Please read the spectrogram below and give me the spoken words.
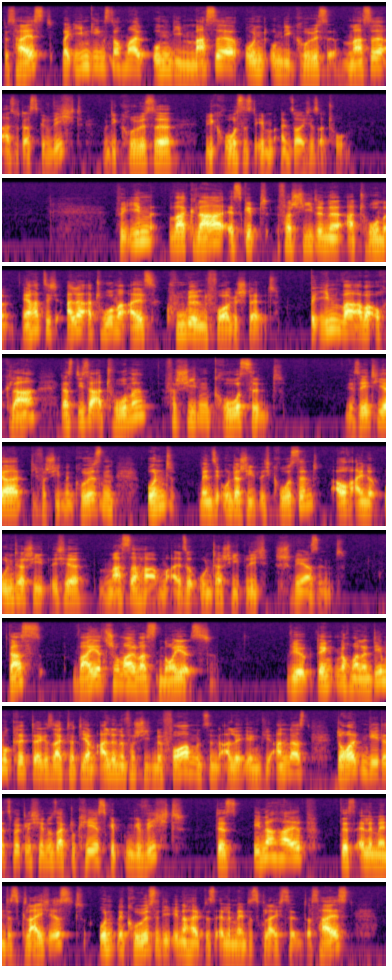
Das heißt, bei ihm ging es nochmal um die Masse und um die Größe. Masse, also das Gewicht und die Größe, wie groß ist eben ein solches Atom. Für ihn war klar, es gibt verschiedene Atome. Er hat sich alle Atome als Kugeln vorgestellt. Für ihn war aber auch klar, dass diese Atome verschieden groß sind. Ihr seht hier die verschiedenen Größen und wenn sie unterschiedlich groß sind, auch eine unterschiedliche Masse haben, also unterschiedlich schwer sind. Das war jetzt schon mal was Neues. Wir denken nochmal an Demokrit, der gesagt hat, die haben alle eine verschiedene Form und sind alle irgendwie anders. Dalton geht jetzt wirklich hin und sagt, okay, es gibt ein Gewicht, das innerhalb des Elementes gleich ist und eine Größe, die innerhalb des Elementes gleich sind. Das heißt,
